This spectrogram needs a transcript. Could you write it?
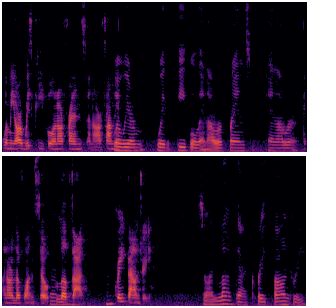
when we are with people and our friends and our family when we are with people and our friends and our and our loved ones. So Family. love that. Mhm. Great boundary. so I love that great boundary.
